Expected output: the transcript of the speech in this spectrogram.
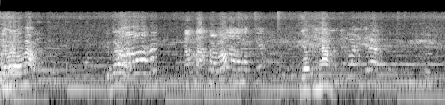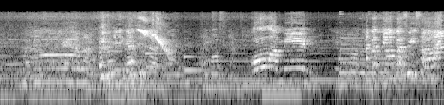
berapa, Bang? Jam berapa? Jam 6. Oh, amin. Anaknya kasih seorang.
